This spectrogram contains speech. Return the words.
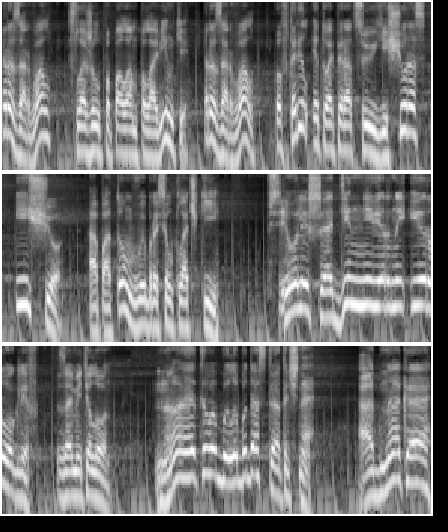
разорвал, сложил пополам половинки, разорвал, повторил эту операцию еще раз и еще, а потом выбросил клочки. «Всего лишь один неверный иероглиф», — заметил он. «Но этого было бы достаточно. Однако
